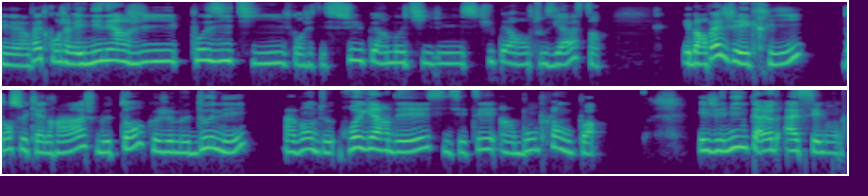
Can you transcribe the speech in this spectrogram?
Et en fait, quand j'avais une énergie positive, quand j'étais super motivée, super enthousiaste, et ben en fait j'ai écrit dans ce cadrage le temps que je me donnais avant de regarder si c'était un bon plan ou pas. Et j'ai mis une période assez longue,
